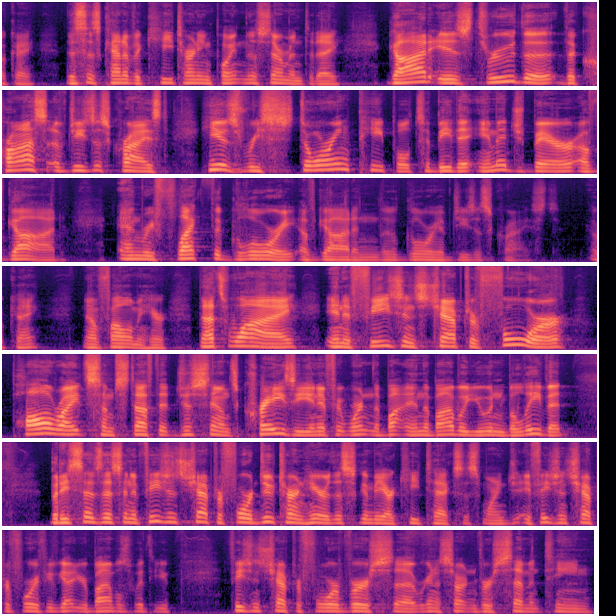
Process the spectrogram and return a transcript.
Okay, this is kind of a key turning point in the sermon today. God is, through the, the cross of Jesus Christ, he is restoring people to be the image bearer of God and reflect the glory of God and the glory of Jesus Christ. Okay? Now follow me here. That's why in Ephesians chapter 4, Paul writes some stuff that just sounds crazy, and if it weren't in the, in the Bible, you wouldn't believe it. But he says this in Ephesians chapter 4. Do turn here. This is going to be our key text this morning. Ephesians chapter 4, if you've got your Bibles with you. Ephesians chapter 4, verse, uh, we're going to start in verse 17.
